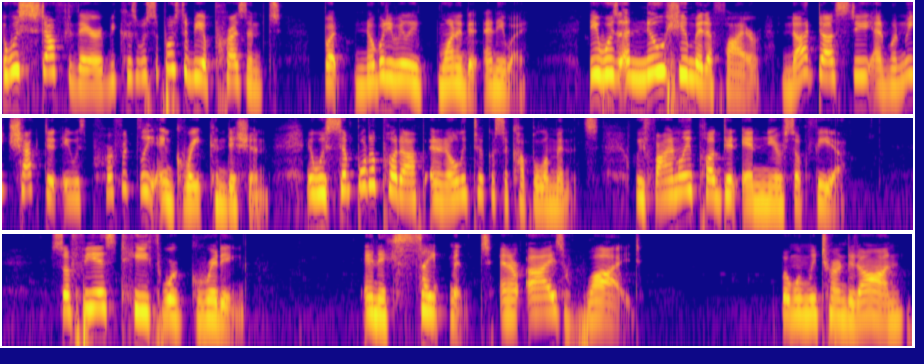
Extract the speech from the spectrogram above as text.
It was stuffed there because it was supposed to be a present but nobody really wanted it anyway. It was a new humidifier, not dusty, and when we checked it, it was perfectly in great condition. It was simple to put up, and it only took us a couple of minutes. We finally plugged it in near Sophia. Sophia's teeth were gritting. in excitement and her eyes wide. But when we turned it on,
